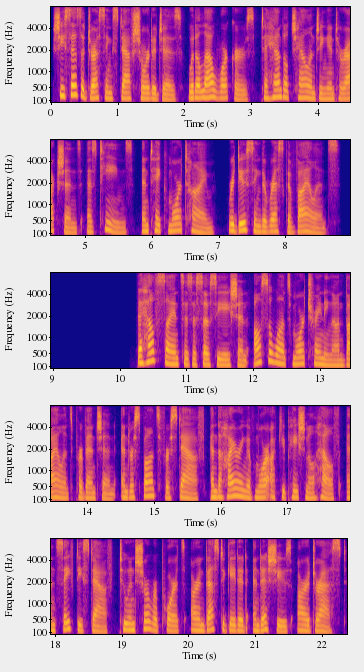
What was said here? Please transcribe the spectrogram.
She says addressing staff shortages would allow workers to handle challenging interactions as teams and take more time, reducing the risk of violence. The Health Sciences Association also wants more training on violence prevention and response for staff and the hiring of more occupational health and safety staff to ensure reports are investigated and issues are addressed.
